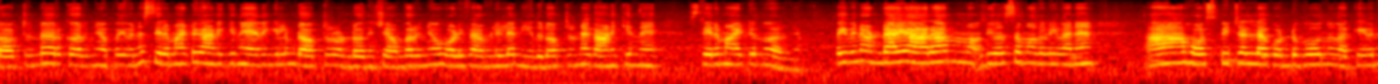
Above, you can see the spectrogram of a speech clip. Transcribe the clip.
ഡോക്ടറിന്റെ അവർക്ക് പറഞ്ഞു അപ്പൊ ഇവനെ സ്ഥിരമായിട്ട് കാണിക്കുന്ന ഏതെങ്കിലും ഡോക്ടർ ഉണ്ടോ? എന്ന് ഞാൻ പറഞ്ഞു ഹോളി ഫാമിലിയിലെ നീതു ഡോക്ടറിനെ കാണിക്കുന്നേ സ്ഥിരമായിട്ടെന്ന് പറഞ്ഞു. അപ്പൊ ഇവനുണ്ടായ ആറാം ദിവസം മുതൽ ഇവനെ ആ ഹോസ്പിറ്റലിലാണ് കൊണ്ടുപോകുന്നതൊക്കെ. ഇവൻ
